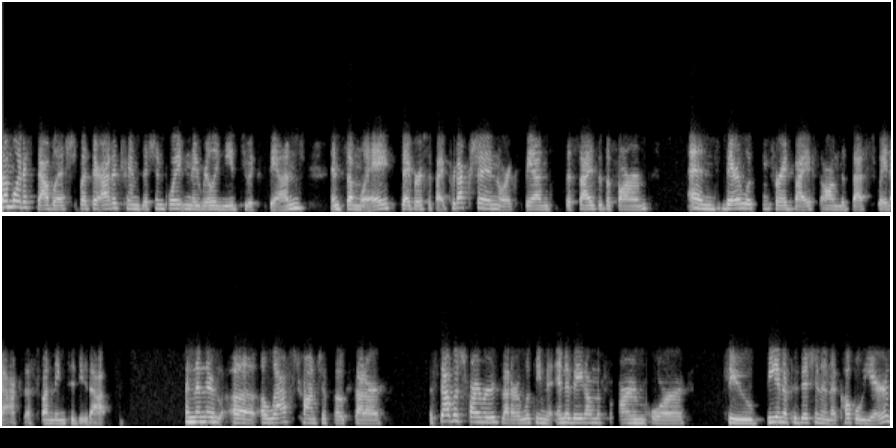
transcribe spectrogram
somewhat established, but they're at a transition point and they really need to expand in some way, diversify production or expand the size of the farm and they're looking for advice on the best way to access funding to do that. And then there's a, a last tranche of folks that are established farmers that are looking to innovate on the farm or to be in a position in a couple years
